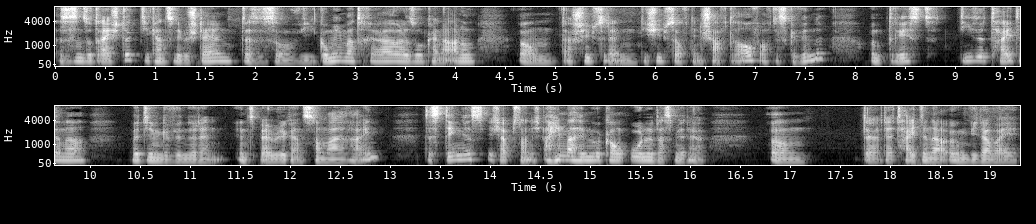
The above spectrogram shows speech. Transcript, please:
es sind so drei Stück, die kannst du dir bestellen. Das ist so wie Gummimaterial oder so, keine Ahnung. Ähm, da schiebst du dann, die schiebst du auf den Schaft drauf, auf das Gewinde und drehst diese Tightener mit dem Gewinde dann ins Barrel ganz normal rein. Das Ding ist, ich habe es noch nicht einmal hinbekommen, ohne dass mir der, ähm, der, der Tightener irgendwie dabei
